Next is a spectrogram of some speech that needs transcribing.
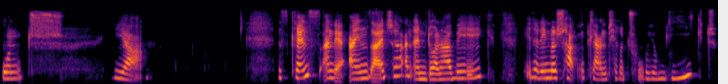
Und ja, es grenzt an der einen Seite an einen Donnerweg, hinter dem das Schattenclan-Territorium liegt,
